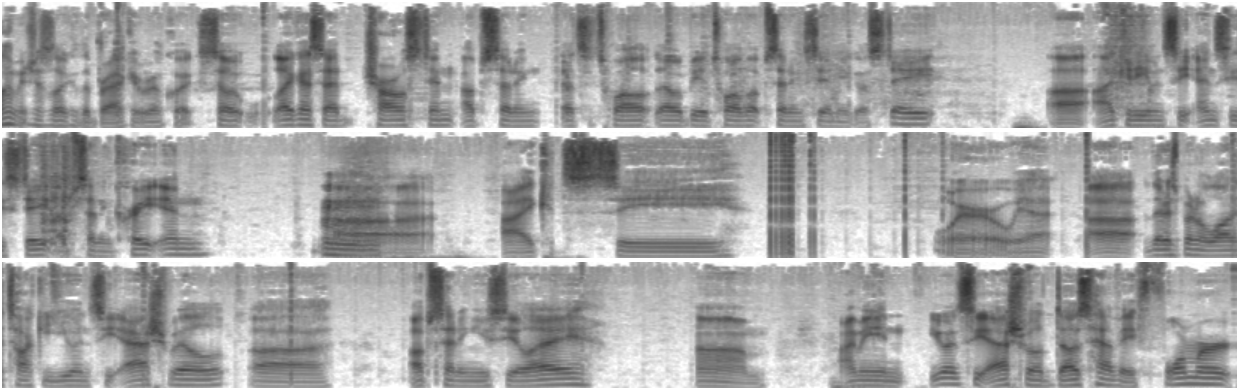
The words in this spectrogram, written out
let me just look at the bracket real quick. So, like I said, Charleston upsetting that's a 12 that would be a 12 upsetting San Diego State. Uh, I could even see NC State upsetting Creighton. Uh, I could see where are we at? Uh, there's been a lot of talk of UNC Asheville uh, upsetting UCLA. Um, I mean, UNC Asheville does have a former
